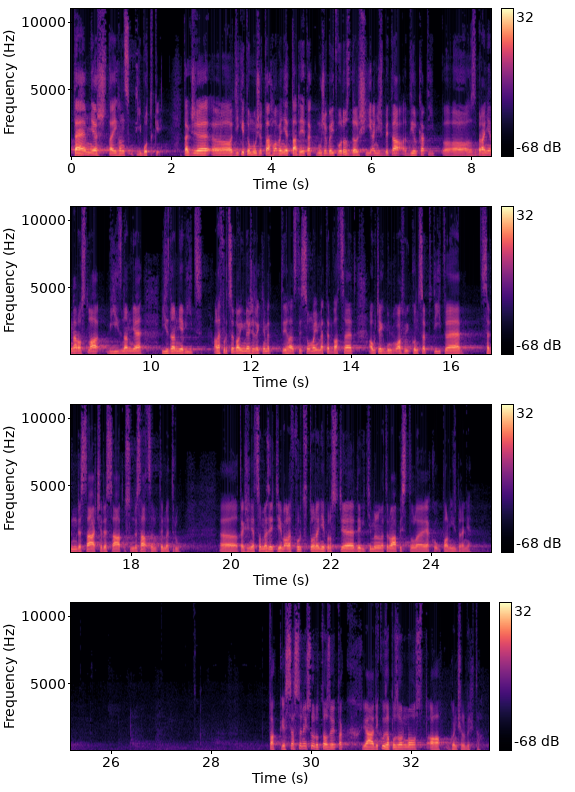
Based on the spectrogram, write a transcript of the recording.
téměř tadyhle u té bodky. Takže díky tomu, že ta hlaveň je tady, tak může být vodost delší, aniž by ta dílka té zbraně narostla významně, významně víc ale furt se bavíme, že řekněme, tyhle ty jsou mají 1,20 m a u těch bulvových konceptů to je 70, 60, 80 cm. Takže něco mezi tím, ale furt to není prostě 9 mm pistole jako upalný zbraně. Tak, jestli asi nejsou dotazy, tak já děkuji za pozornost a ukončil bych to.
